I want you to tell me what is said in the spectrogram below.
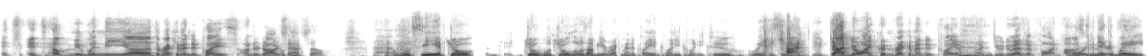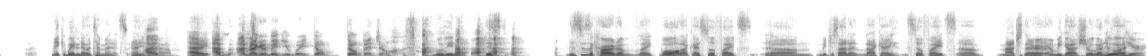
It's it's helping me win the uh the recommended plays underdogs okay. have so we'll see if Joe Joe will Joe Lauzon be a recommended play in 2022. Wait to see. God, God, no, I couldn't recommend it play a, a dude who hasn't fought. I was going to make him wait. Make him wait another 10 minutes. Anyhow, I, all I, right. I'm I'm not going to make you wait. Don't don't bet Joe. Moving on. This this is a card of like, whoa, that guy still fights. Um, we just had a that guy still fights uh, match there, and we got Shogun Rua here,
